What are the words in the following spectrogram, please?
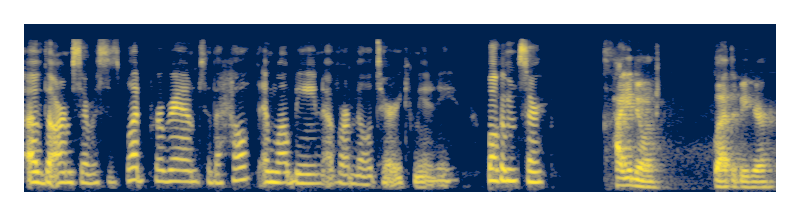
of the Armed Services Blood Program to the health and well-being of our military community. Welcome, sir. How you doing? Glad to be here.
